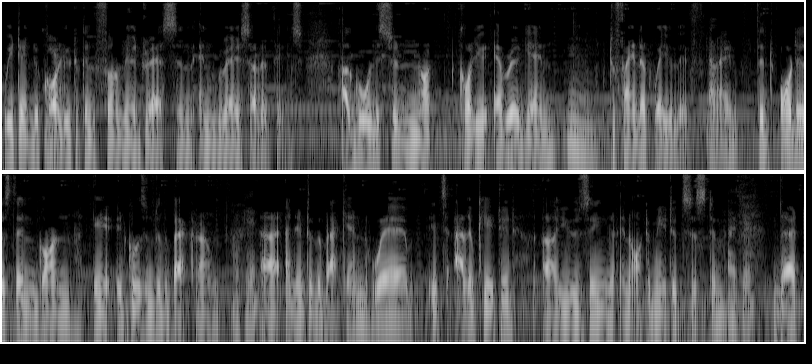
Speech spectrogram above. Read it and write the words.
we tend to call you to confirm your address and, and various other things. Our goal is to not call you ever again to find out where you live. Okay. right? The order is then gone, it goes into the background Okay. uh, and into the back end where it's allocated uh, using an automated system Okay. that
